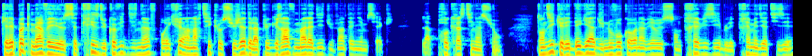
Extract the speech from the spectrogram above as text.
Quelle époque merveilleuse, cette crise du Covid-19, pour écrire un article au sujet de la plus grave maladie du XXIe siècle, la procrastination. Tandis que les dégâts du nouveau coronavirus sont très visibles et très médiatisés,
